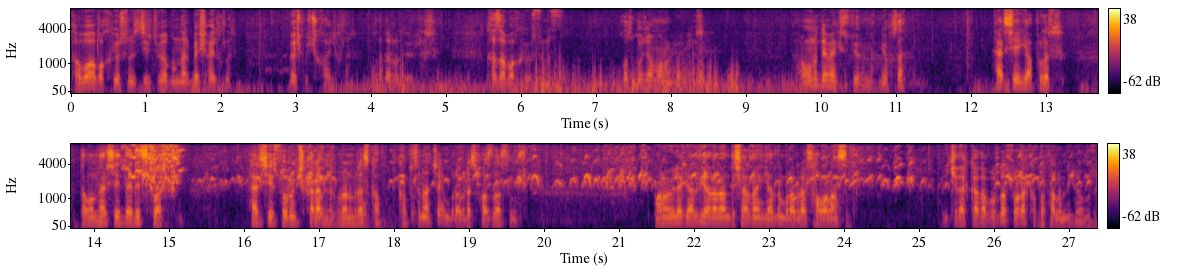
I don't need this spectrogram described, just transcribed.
Tavuğa bakıyorsunuz civcive bunlar 5 aylıklar. 5,5 aylıklar. Bu kadar oluyorlar. Kaza bakıyorsunuz. Koskocaman oluyorlar. Yani onu demek istiyorum ben. Yoksa her şey yapılır. Tamam her şeyde risk var. Her şey sorun çıkarabilir. Buranın biraz kap- kapısını açayım. Bura biraz fazla ısınmış. Bana öyle geldi ya da ben dışarıdan geldim. Bura biraz havalansın. İki dakikada burada sonra kapatalım videomuzu.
